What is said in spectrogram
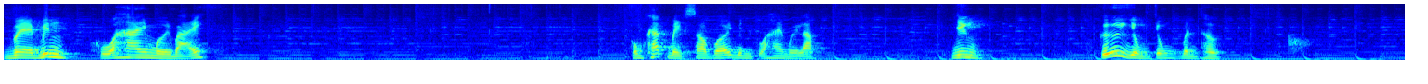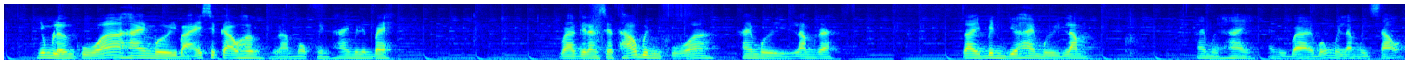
về pin của 217 cũng khác biệt so với pin của 215 nhưng cứ dùng chung bình thường. Dung lượng của 217 sẽ cao hơn là 1020 mAh và Kỳ Lăng sẽ tháo pin của 215 ra. Đây, pin giữa 215 212 23 14 15 16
